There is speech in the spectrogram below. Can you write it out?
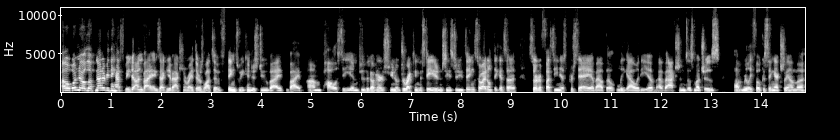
Oh well, no. Look, not everything has to be done by executive action, right? There's lots of things we can just do by by um, policy and through the governor's, you know, directing the state agencies to do things. So I don't think it's a sort of fussiness per se about the legality of of actions as much as um, really focusing actually on the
